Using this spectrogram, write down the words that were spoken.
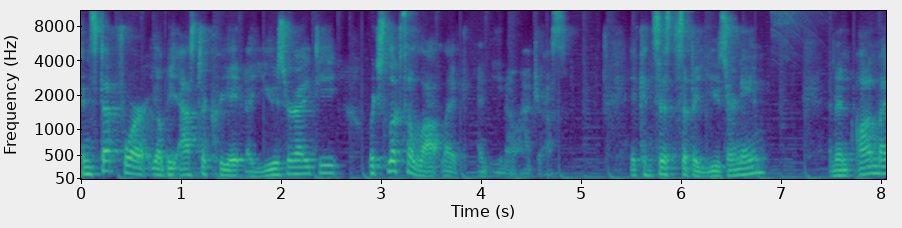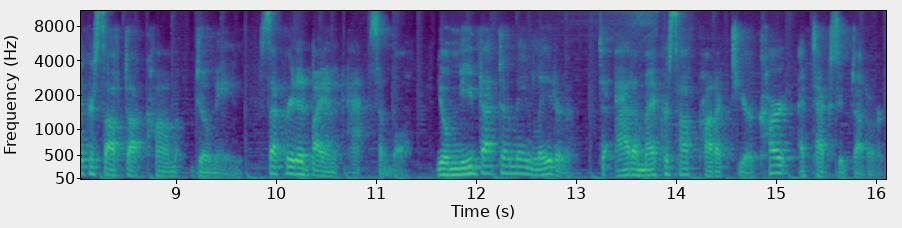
In step four, you'll be asked to create a user ID, which looks a lot like an email address. It consists of a username, and an onmicrosoft.com domain separated by an at symbol. You'll need that domain later to add a Microsoft product to your cart at TechSoup.org.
